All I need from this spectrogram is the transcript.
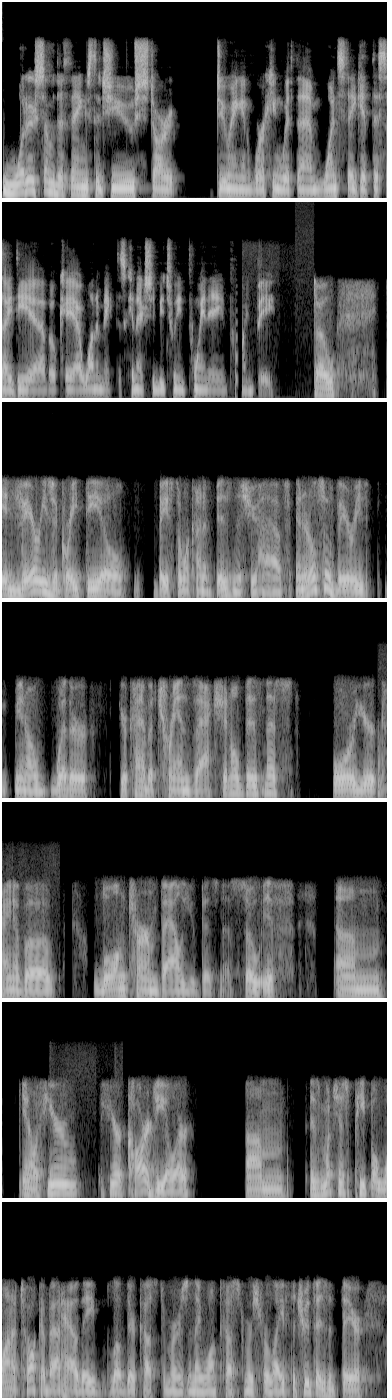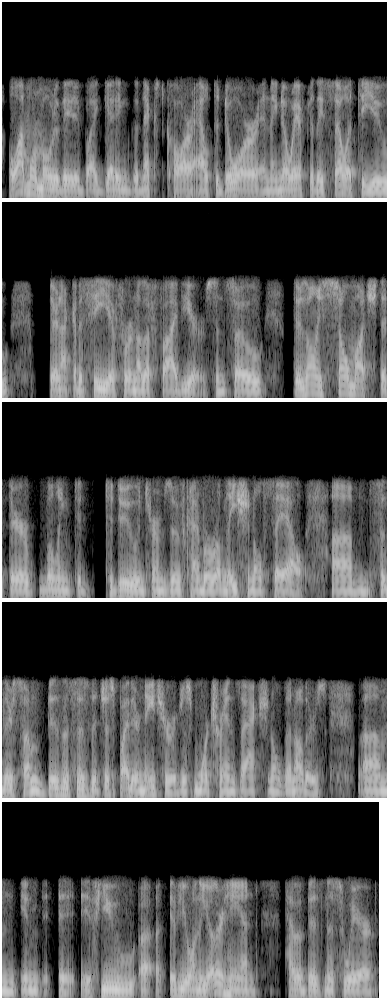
What are some of the things that you start doing and working with them once they get this idea of, okay, I want to make this connection between point A and point B? So it varies a great deal based on what kind of business you have. And it also varies, you know, whether you're kind of a transactional business or you're kind of a long-term value business. So if um, you know if you're if you're a car dealer, um, as much as people want to talk about how they love their customers and they want customers for life, the truth is that they're a lot more motivated by getting the next car out the door, and they know after they sell it to you, they're not going to see you for another five years. And so there's only so much that they're willing to to do in terms of kind of a relational sale. Um, so there's some businesses that just by their nature are just more transactional than others. Um, in if you uh, if you on the other hand have a business where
